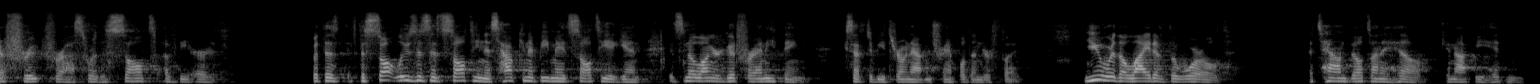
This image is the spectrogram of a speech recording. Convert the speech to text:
of fruit for us. We're the salt of the earth. But the, if the salt loses its saltiness, how can it be made salty again? It's no longer good for anything except to be thrown out and trampled underfoot. You are the light of the world. A town built on a hill cannot be hidden.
